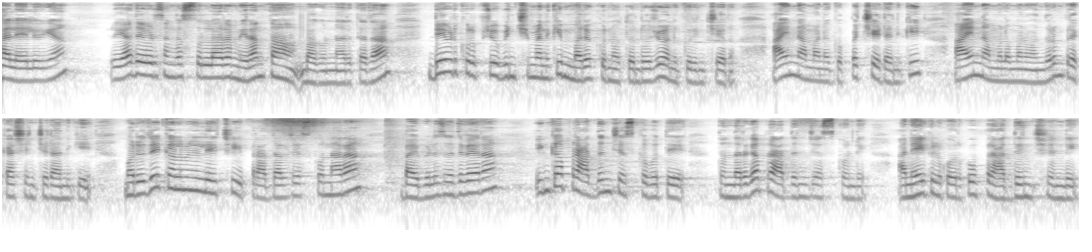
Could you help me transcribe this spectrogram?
హలేలుయ ప్రియా దేవుడి సంఘస్థులారా మీరంతా బాగున్నారు కదా? దేవుడి కృప చూపించి మనకి మరొక నూతన రోజు అనుకరించారు. ఆయన మన గొప్ప చేయడానికి ఆయన నమ్మలో మనం అందరం ప్రకాశించడానికి. మరి ఉదయ కాలంలో లేచి ప్రార్థనలు చేసుకున్నారా? బైబిల్ చదివారా? ఇంకా ప్రార్థన చేసుకోబోతే తొందరగా ప్రార్థన చేసుకోండి. అనేకుల కొరకు ప్రార్థించండి.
